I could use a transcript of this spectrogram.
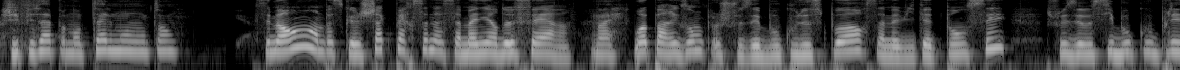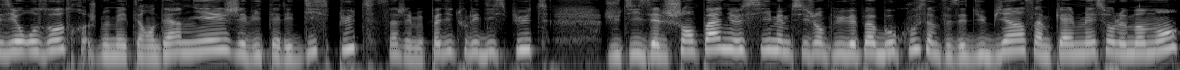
J'ai fait ça pendant tellement longtemps. C'est marrant hein, parce que chaque personne a sa manière de faire. Ouais. Moi, par exemple, je faisais beaucoup de sport, ça m'évitait de penser. Je faisais aussi beaucoup plaisir aux autres. Je me mettais en dernier, j'évitais les disputes. Ça, j'aimais pas du tout les disputes. J'utilisais le champagne aussi, même si j'en buvais pas beaucoup. Ça me faisait du bien, ça me calmait sur le moment.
